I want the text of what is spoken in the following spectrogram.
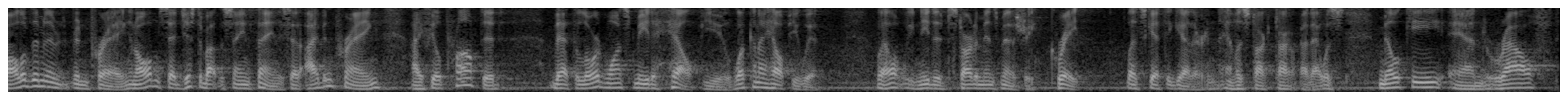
All of them had been praying, and all of them said just about the same thing. They said, I've been praying. I feel prompted that the Lord wants me to help you. What can I help you with? Well, we need to start a men's ministry. Great let's get together and, and let's talk, talk about that. That was Milky and Ralph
